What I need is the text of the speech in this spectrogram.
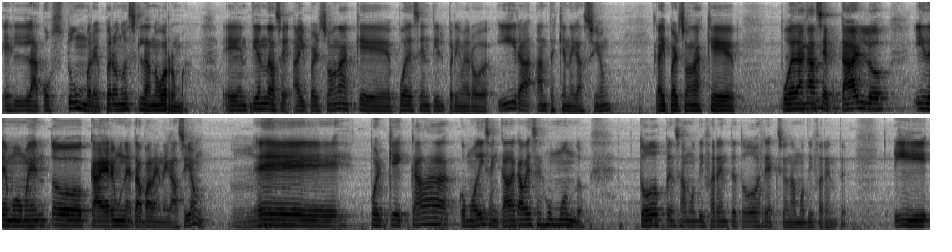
el- la costumbre, pero no es la norma. Eh, entiéndase, hay personas que pueden sentir primero ira antes que negación. Hay personas que puedan aceptarlo y de momento caer en una etapa de negación. Mm. Eh, porque cada, como dicen, cada cabeza es un mundo. Todos pensamos diferente, todos reaccionamos diferente. Y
